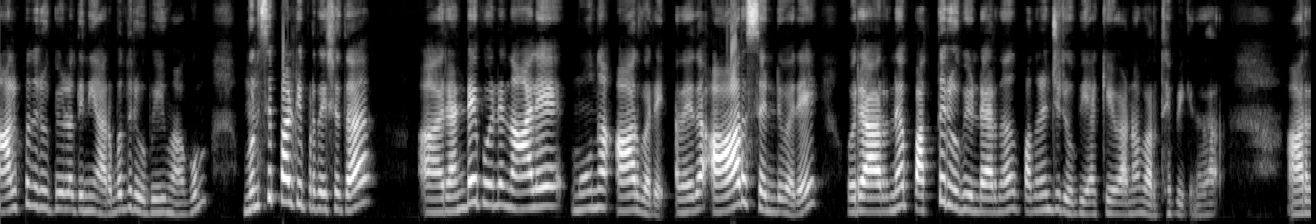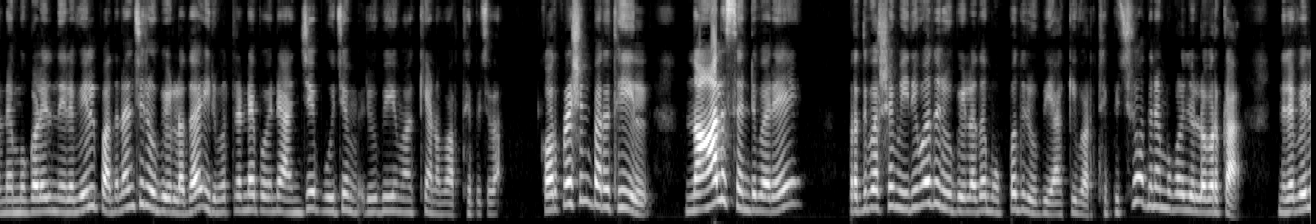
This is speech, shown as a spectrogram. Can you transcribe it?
നാൽപ്പത് രൂപയുള്ളത് ഇനി അറുപത് രൂപയുമാകും. മുനിസിപ്പാലിറ്റി പ്രദേശത്ത് രണ്ട് പോയിന്റ് നാല് മൂന്ന് ആറ് വരെ അതായത് ആറ് സെന്റ് വരെ ഒരാറിന് പത്ത് രൂപയുണ്ടായിരുന്നത് പതിനഞ്ച് രൂപയാക്കിയാണ് വർദ്ധിപ്പിക്കുന്നത്. ആറിന് മുകളിൽ നിലവിൽ പതിനഞ്ച് രൂപയുള്ളത് ഇരുപത്തിരണ്ട് പോയിന്റ് അഞ്ച് പൂജ്യം രൂപയുമാക്കിയാണ് വർദ്ധിപ്പിച്ചത്. കോർപ്പറേഷൻ പരിധിയിൽ നാല് സെന്റ് വരെ പ്രതിവർഷം ഇരുപത് രൂപയുള്ളത് മുപ്പത് രൂപയാക്കി വർദ്ധിപ്പിച്ചു. അതിന് മുകളിലുള്ളവർക്ക് നിലവിൽ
